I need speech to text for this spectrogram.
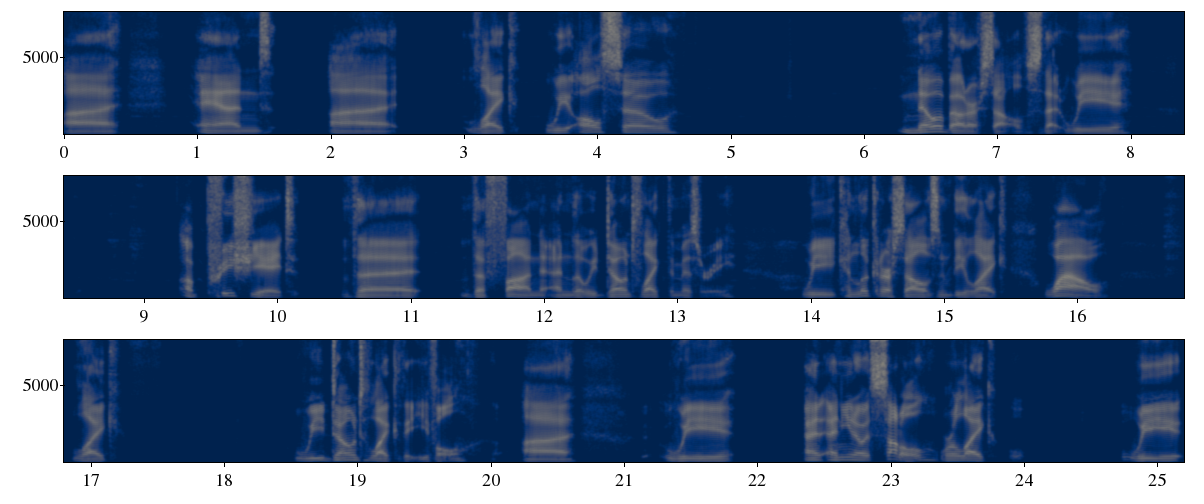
uh, and uh, like we also know about ourselves that we appreciate the the fun and that we don't like the misery. We can look at ourselves and be like, "Wow, like we don't like the evil." Uh, we and and you know it's subtle. We're like we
